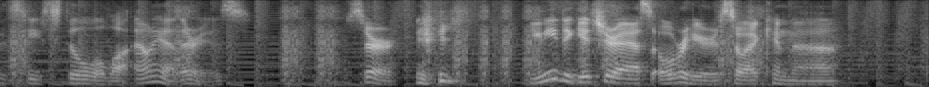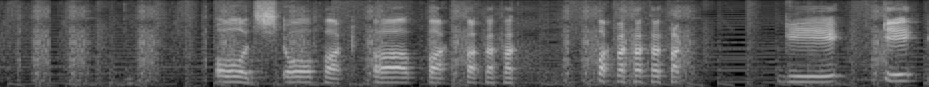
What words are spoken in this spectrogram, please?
is he still alive? Oh yeah, there he is. Sir, you need to get your ass over here so I can, uh... Oh, oh, fuck. Oh, fuck, fuck, fuck, fuck. Fuck, fuck, fuck, fuck, fuck. Gee, gee.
